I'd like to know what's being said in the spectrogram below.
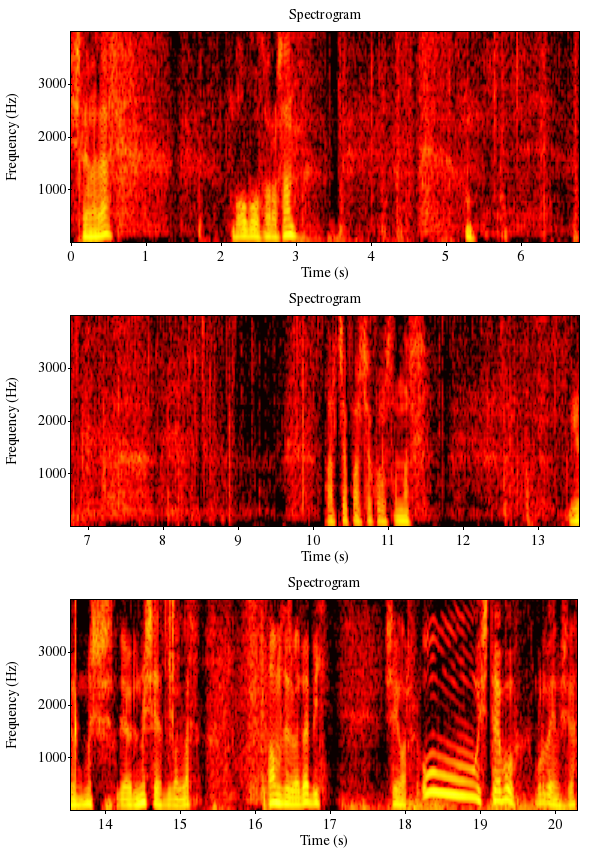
İşlemeler. Bol bol horosan. Parça parça horosanlar. Yığılmış, devrilmiş ya duvarlar. Tam zirvede bir şey var. Oo işte bu. Buradaymış ya.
